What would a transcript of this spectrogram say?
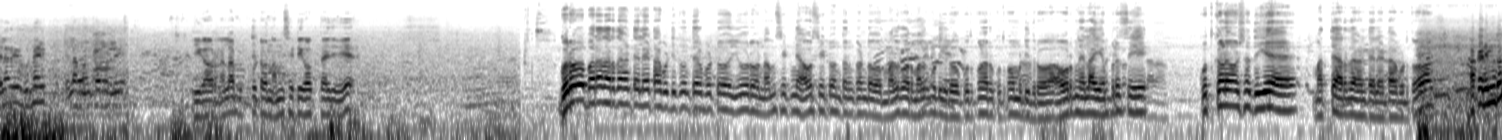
ಎಲ್ಲರಿಗೂ ಗುಡ್ ನೈಟ್ ಎಲ್ಲ ಮಲ್ಕೊಂಡ್ರಿ ಈಗ ಅವ್ರನ್ನೆಲ್ಲ ಬಿಟ್ಬಿಟ್ಟು ನಮ್ಮ ಸಿಟಿಗೆ ಹೋಗ್ತಾ ಇದೀವಿ. ಗುರು ಬರೋದು ಅರ್ಧ ಗಂಟೆ ಲೇಟ್ ಆಗ್ಬಿಟ್ಟಿತ್ತು ಅಂತ ಹೇಳ್ಬಿಟ್ಟು ಇವರು ನಮ್ಮ ಸೀಟ್ನೇ ಅವ್ರ ಸೀಟು ಅಂತ ಅನ್ಕೊಂಡು ಮಲ್ಗೋರು ಮಲ್ಗ್ಬಿಟ್ಟಿದ್ರು ಕುತ್ಕೊಂಡ್ರು ಕುತ್ಕೊಂಡ್ಬಿಟ್ಟಿದ್ರು. ಅವ್ರನ್ನೆಲ್ಲ ಎಬ್ರಿಸಿ ಕುತ್ಕೊಳ್ಳೋ ಔಷಧಿಗೆ ಮತ್ತೆ ಅರ್ಧ ಗಂಟೆ ಲೇಟ್ ಆಗ್ಬಿಡ್ತು. ಅಕ್ಕ ನಿಮ್ದು?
